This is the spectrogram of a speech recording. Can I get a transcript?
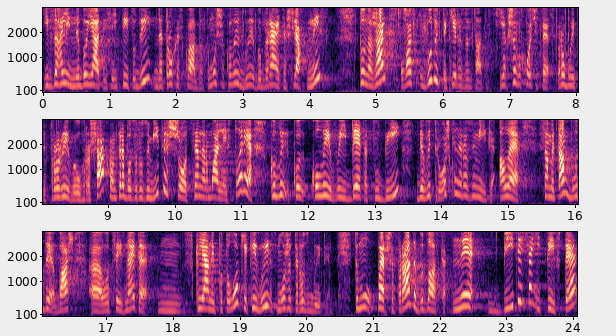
І взагалі не боятися йти туди, де трохи складно. Тому що коли ви вибираєте шлях вниз, то на жаль, у вас і будуть такі результати. Якщо ви хочете робити прориви у грошах, вам треба зрозуміти, що це нормальна історія, коли, коли ви йдете туди, де ви трошки не розумієте. Але саме там буде ваш е, оцей, знаєте, скляний потолок, який ви зможете розбити. Тому перша порада, будь ласка, не бійтеся йти в те,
